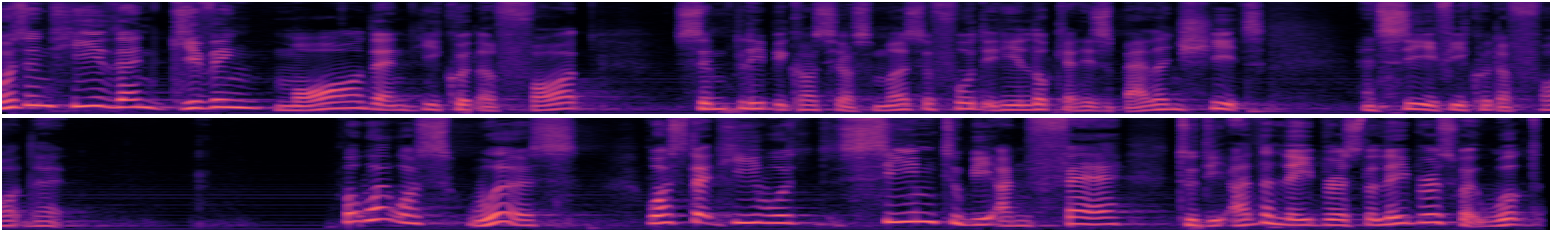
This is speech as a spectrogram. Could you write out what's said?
Wasn't he then giving more than he could afford simply because he was merciful? Did he look at his balance sheets and see if he could afford that? But what was worse was that he would seem to be unfair to the other laborers, the laborers who had worked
